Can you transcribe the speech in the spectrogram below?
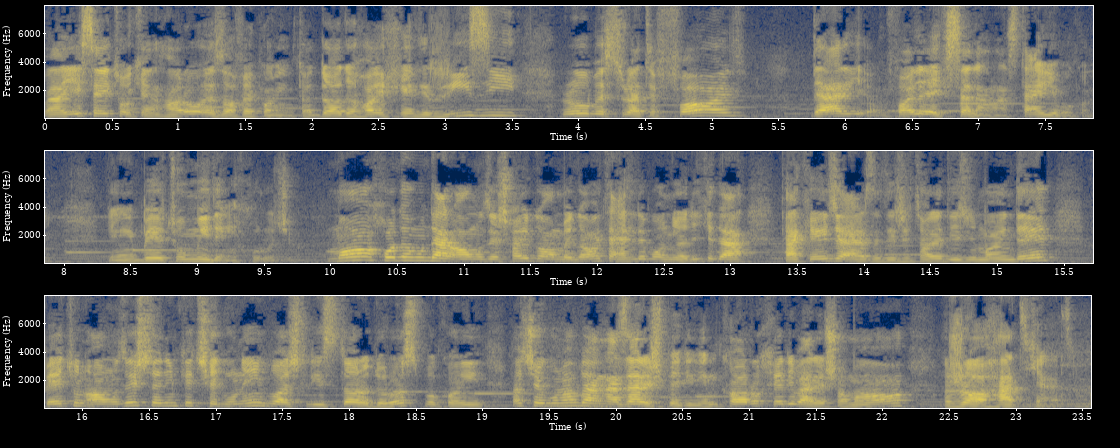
و یه سری توکن ها رو اضافه کنین تا داده های خیلی ریزی رو به صورت فایل در فایل اکسل هم هست تهیه بکنین. یعنی بهتون میده این خروجی. ما خودمون در آموزش های گام به گام تحلیل بنیادی که در پکیج ارز دیجیتال دیجی ماینه بهتون آموزش دادیم که چگونه این watch list ها رو درست بکنین و چگونه در نظرش بگیرین. این کار رو خیلی برای شما راحت کرد.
